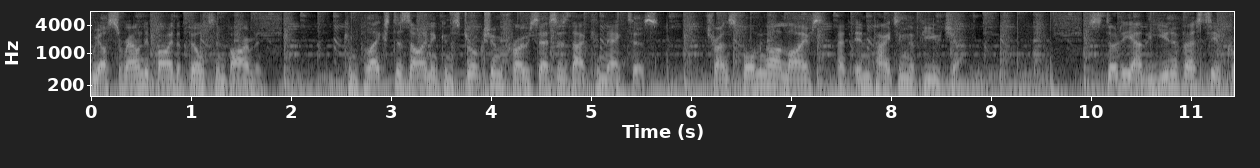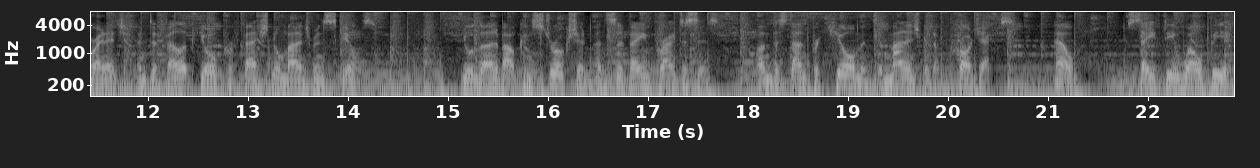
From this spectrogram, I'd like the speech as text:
We are surrounded by the built environment. Complex design and construction processes that connect us, transforming our lives and impacting the future. Study at the University of Greenwich and develop your professional management skills. You'll learn about construction and surveying practices, understand procurement and management of projects, health, safety and well-being,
